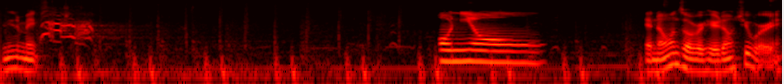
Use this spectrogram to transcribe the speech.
I need to make... Onion. Yeah, no one's over here, don't you worry.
